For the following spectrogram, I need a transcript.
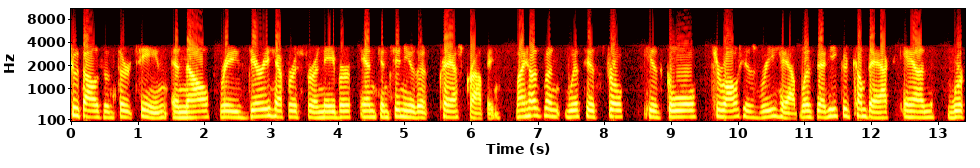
2013 and now raise dairy heifers for a neighbor and continue the cash cropping. My husband, with his stroke, his goal throughout his rehab was that he could come back and work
